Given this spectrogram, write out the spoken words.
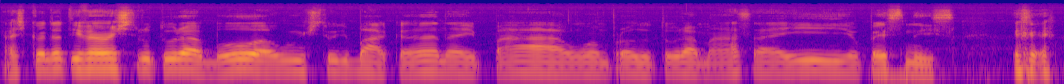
Acho que quando eu tiver uma estrutura boa, um estúdio bacana e pá, uma produtora massa, aí eu penso nisso.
